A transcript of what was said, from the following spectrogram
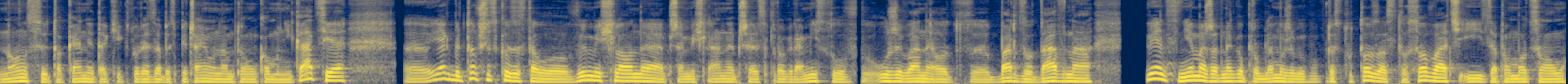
nonsy, tokeny, takie, które zabezpieczają nam tą komunikację. Jakby to wszystko zostało wymyślone, przemyślane przez programistów, używane od bardzo dawna. Więc nie ma żadnego problemu, żeby po prostu to zastosować i za pomocą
